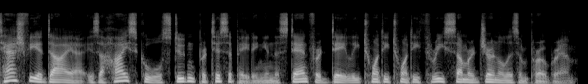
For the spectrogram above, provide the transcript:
Tashvia Daya is a high school student participating in the Stanford Daily 2023 Summer Journalism Program.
